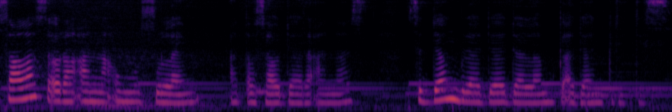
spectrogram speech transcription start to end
salah seorang anak Ummu Sulaim atau saudara Anas sedang berada dalam keadaan kritis.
